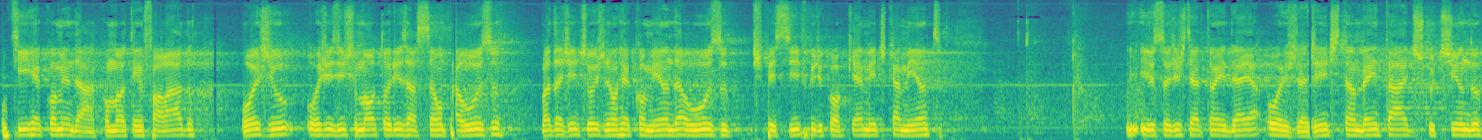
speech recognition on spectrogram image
o que recomendar. Como eu tenho falado, hoje, hoje existe uma autorização para uso mas a gente hoje não recomenda o uso específico de qualquer medicamento. Isso a gente deve ter uma ideia hoje. A gente também está discutindo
